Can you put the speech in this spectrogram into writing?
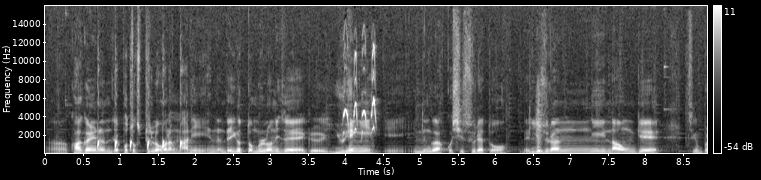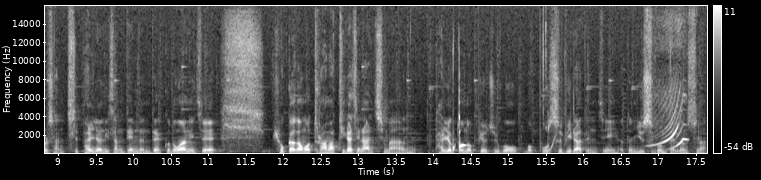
어, 과거에는 이제 보톡스 필러 워낙 많이 했는데 이것도 물론 이제 그 유행이 이- 있는 것 같고 시술에도. 근데 리주란이 나온 게 지금 벌써 한 7, 8년 이상 됐는데 그동안 이제 효과가 뭐 드라마틱하지는 않지만 탄력도 높여주고 뭐 보습이라든지 어떤 유수분 밸런스나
